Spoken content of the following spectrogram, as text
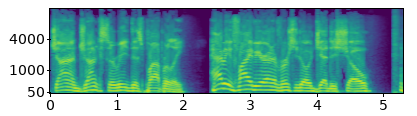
John, I'm drunk, so read this properly. Happy five year anniversary to Ojeda's show.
